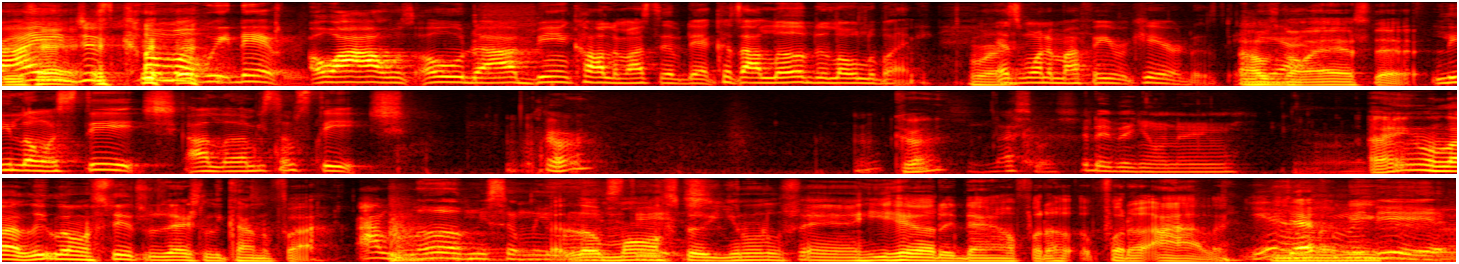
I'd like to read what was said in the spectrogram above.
under this I ain't just come up with that. Oh, I was older. I've been calling myself that because I love the Lola Bunny. Right. That's one of my favorite characters. I was gonna ask that. Lilo and Stitch. I love me some Stitch. Okay. Okay. That's what should have been your name. I ain't gonna lie, Lilo and Stitch was actually kind of fire. I love me some Lilo That little and monster, Stitch. you know what I'm saying? He held it down for the for the island. Yeah. You know what I Definitely mean? did.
